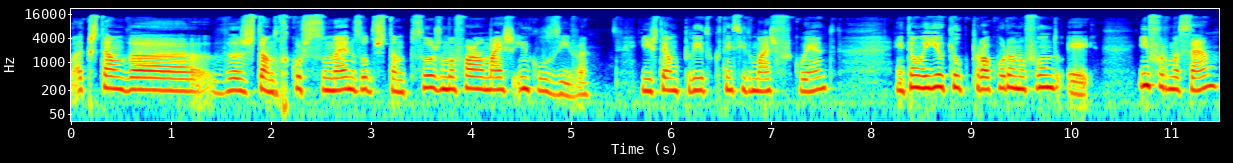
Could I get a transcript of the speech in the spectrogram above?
a questão da, da gestão de recursos humanos ou de gestão de pessoas de uma forma mais inclusiva. E isto é um pedido que tem sido mais frequente. Então, aí aquilo que procuram, no fundo, é informação,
